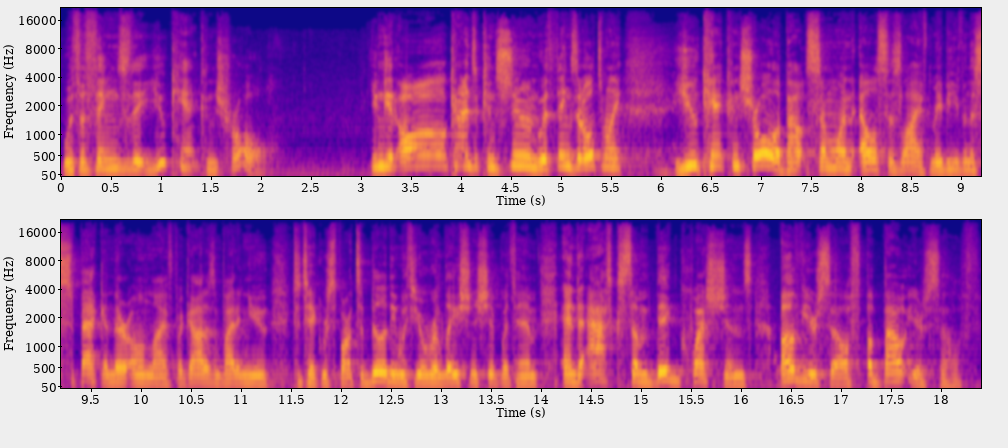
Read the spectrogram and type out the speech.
with the things that you can't control. You can get all kinds of consumed with things that ultimately you can't control about someone else's life, maybe even the speck in their own life. But God is inviting you to take responsibility with your relationship with Him and to ask some big questions of yourself about yourself.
